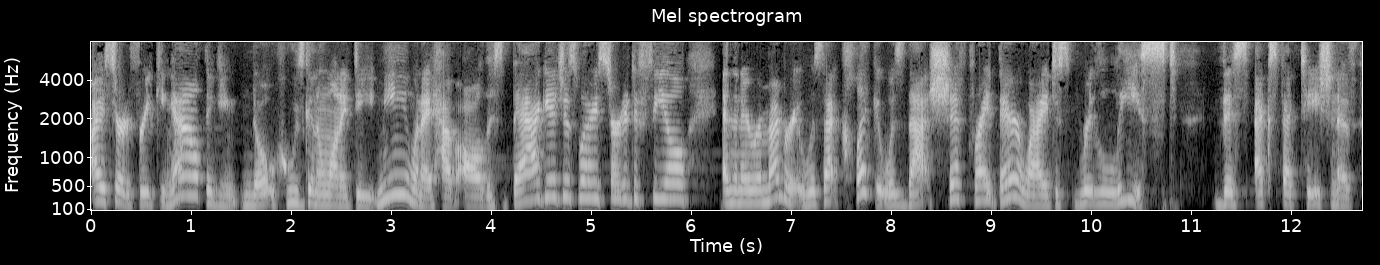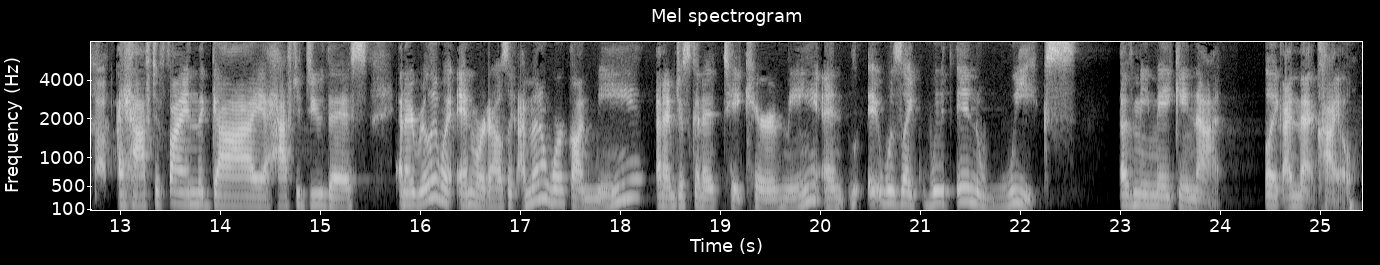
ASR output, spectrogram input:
I started freaking out, thinking, no, who's going to want to date me when I have all this baggage, is what I started to feel. And then I remember it was that click, it was that shift right there where I just released this expectation of I have to find the guy, I have to do this. And I really went inward. I was like, I'm going to work on me and I'm just going to take care of me. And it was like within weeks of me making that, like I met Kyle.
